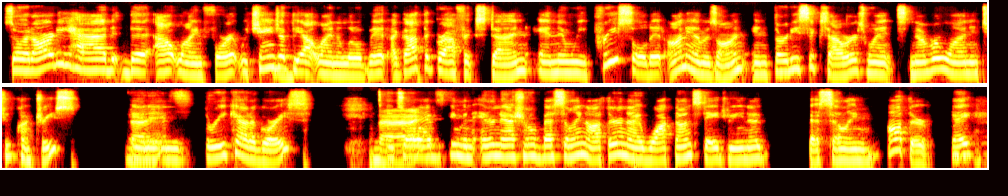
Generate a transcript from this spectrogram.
So it already had the outline for it. We changed up the outline a little bit. I got the graphics done and then we pre sold it on Amazon in 36 hours, went number one in two countries nice. and in three categories. Nice. And so I became an international best-selling author, and I walked on stage being a best-selling author. Okay. Mm-hmm.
